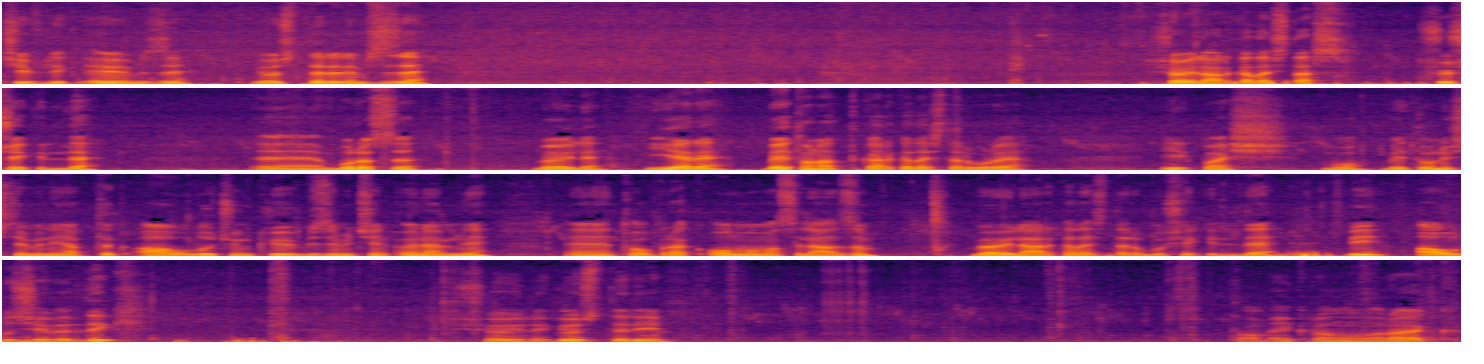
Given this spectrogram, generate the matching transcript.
çiftlik evimizi gösterelim size. Şöyle arkadaşlar şu şekilde e, burası böyle yere beton attık arkadaşlar buraya. İlk baş bu beton işlemini yaptık. Avlu çünkü bizim için önemli e, toprak olmaması lazım. Böyle arkadaşlar bu şekilde bir avlu çevirdik. Şöyle göstereyim. Tam ekran olarak.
